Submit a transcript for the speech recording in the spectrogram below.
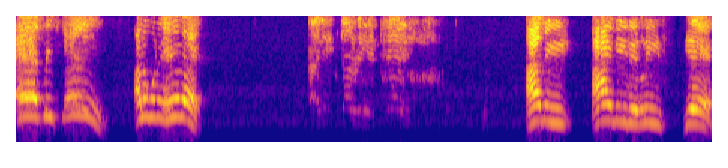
every game. I don't want to hear that. I need 30 and 10. I need, I need at least, yeah.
